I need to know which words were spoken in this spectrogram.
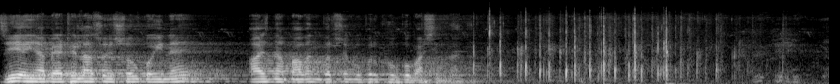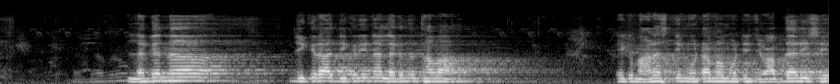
જે અહીંયા બેઠેલા છો એ સૌ કોઈને આજના પાવન પ્રસંગ ઉપર ખૂબ ખૂબ આશીર્વાદ. લગ્ન દીકરા, દીકરીના લગ્ન થવા એક માણસની મોટામાં મોટી જવાબદારી છે.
